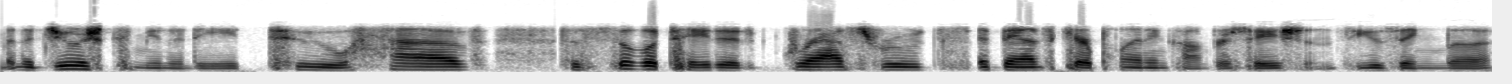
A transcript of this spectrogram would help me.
in the Jewish community to have facilitated grassroots advanced care planning conversations using the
